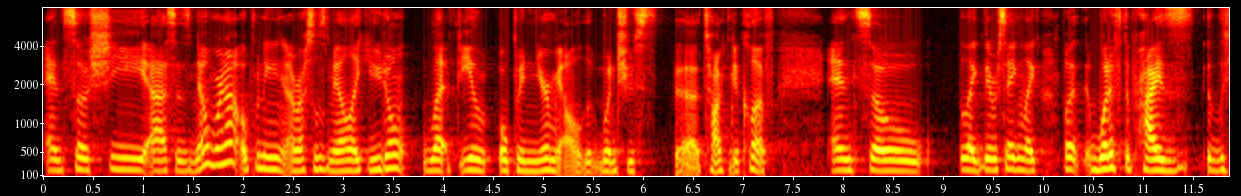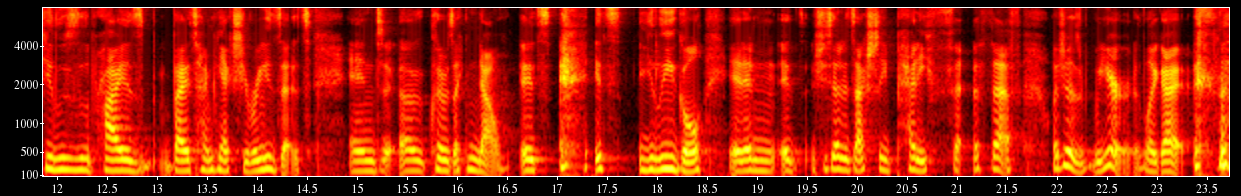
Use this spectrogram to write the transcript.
And so she uh, says, No, we're not opening a Russell's mail. Like, you don't let Theo open your mail when she's uh, talking to Cliff. And so like they were saying like but what if the prize he loses the prize by the time he actually reads it? And uh, claire was like no it's it's illegal. It, and it she said it's actually petty theft which is weird. Like i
